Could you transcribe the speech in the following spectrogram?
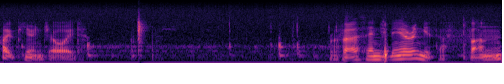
Hope you enjoyed. Reverse engineering is a fun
